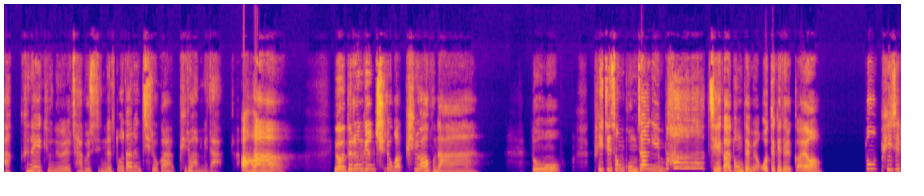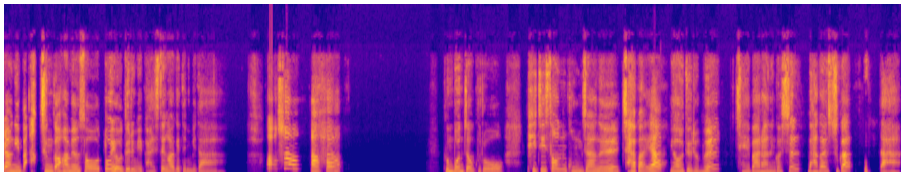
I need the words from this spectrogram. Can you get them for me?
아크네균을 잡을 수 있는 또 다른 치료가 필요합니다. 아하, 여드름균 치료가 필요하구나. 또 피지성 공장이 막 재가동되면 어떻게 될까요? 또 피지량이 막 증가하면서 또 여드름이 발생하게 됩니다. 아하, 아하. 근본적으로 피지선 공장을 잡아야 여드름을 재발하는 것을 막을 수가 있다.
